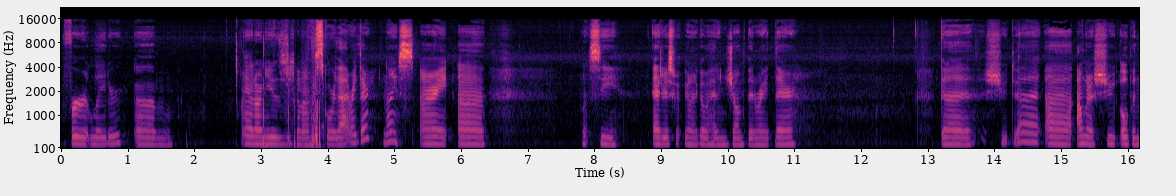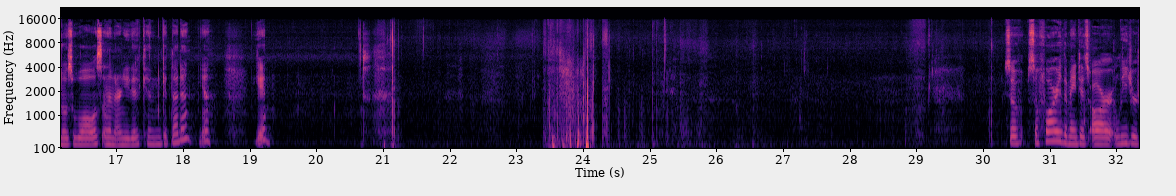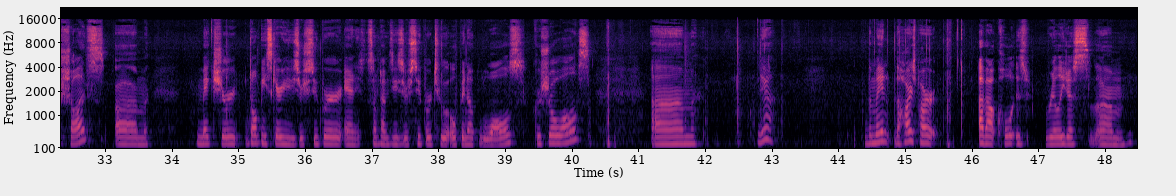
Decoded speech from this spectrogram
for later. Um, and our is just gonna score that right there. Nice. All right. Uh, let's see. Edgar's gonna go ahead and jump in right there. Gonna shoot that. Uh, I'm gonna shoot open those walls, and then our Nita can get that in. Yeah, game. So so far the main tips are lead your shots. Um, make sure don't be scared to use your super and sometimes use your super to open up walls crucial walls. Um yeah. The main the hardest part about colt is really just um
